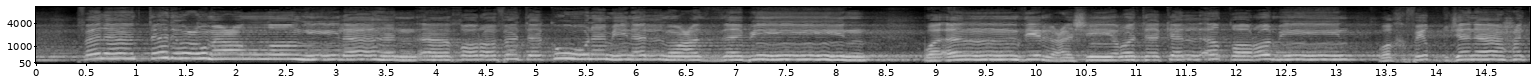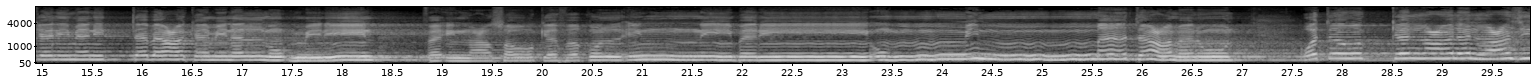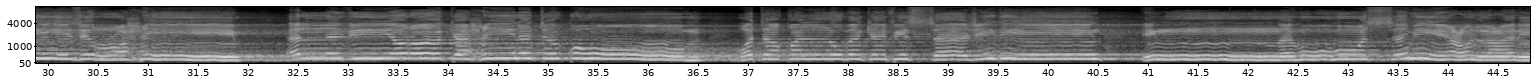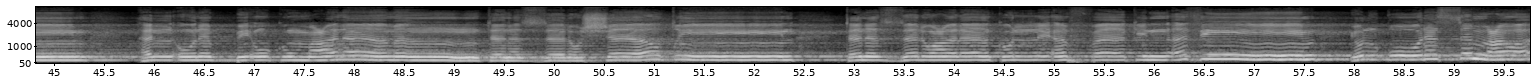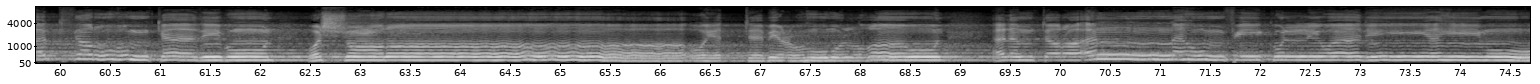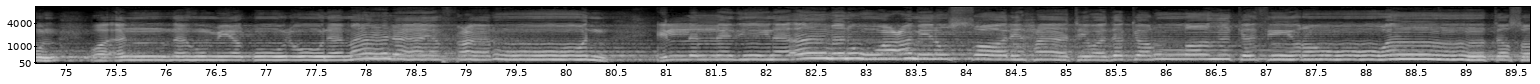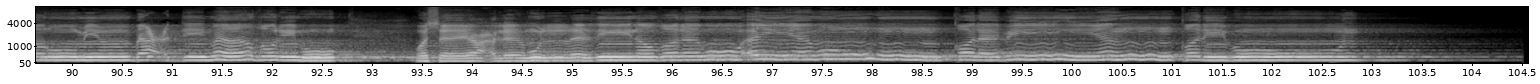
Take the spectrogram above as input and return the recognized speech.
المعذبين وأنذر عشيرتك الأقربين واخفض جناحك لمن اتبعك من المؤمنين فإن عصوك فقل إني بريء مما تعملون وتوكل على العزيز الرحيم الذي يراك حين تقوم وتقلبك في الساجدين إنه هو السميع العليم. هل أنبئكم على من تنزل الشياطين؟ تنزل على كل أفاك أثيم. يلقون السمع وأكثرهم كاذبون والشعراء يتبعهم الغاوون ألم تر أنهم في كل واد يهيمون وأنهم وانتصروا من بعد ما ظلموا وسيعلم الذين ظلموا أي منقلب ينقلبون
